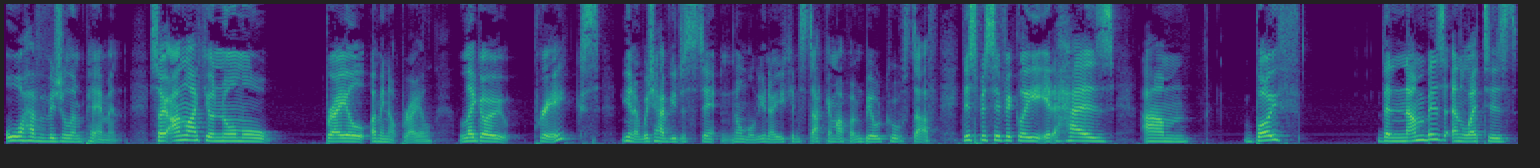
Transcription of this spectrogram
or have a visual impairment. So unlike your normal Braille, I mean not Braille, Lego bricks, you know, which have you just normal, you know, you can stack them up and build cool stuff. This specifically, it has um, both the numbers and letters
